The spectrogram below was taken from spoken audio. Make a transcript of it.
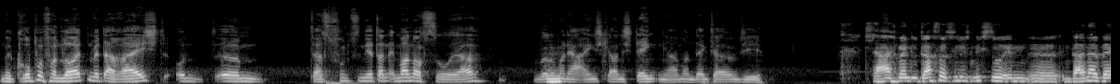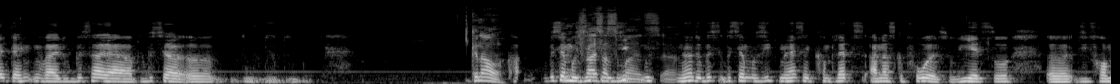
eine Gruppe von Leuten mit erreicht und ähm, das funktioniert dann immer noch so, ja. Würde man ja eigentlich gar nicht denken, ja. Man denkt ja irgendwie, Klar, ich meine, du darfst natürlich nicht so in, äh, in deiner Welt denken, weil du bist ja, ja du bist ja, äh, du, du, genau. du bist ja Ich Musik, weiß, was du Musik, meinst, ja. ne, du bist, du bist ja musikmäßig komplett anders gepolt, so wie jetzt so äh, die Frau,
